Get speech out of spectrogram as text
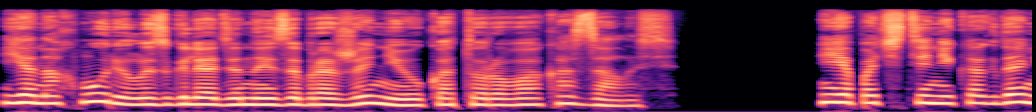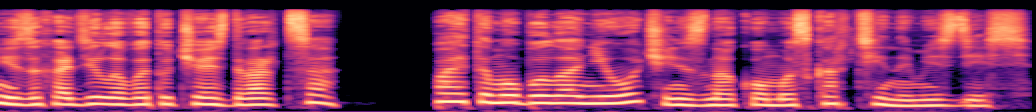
Я нахмурилась, глядя на изображение, у которого оказалась. Я почти никогда не заходила в эту часть дворца, поэтому была не очень знакома с картинами здесь.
